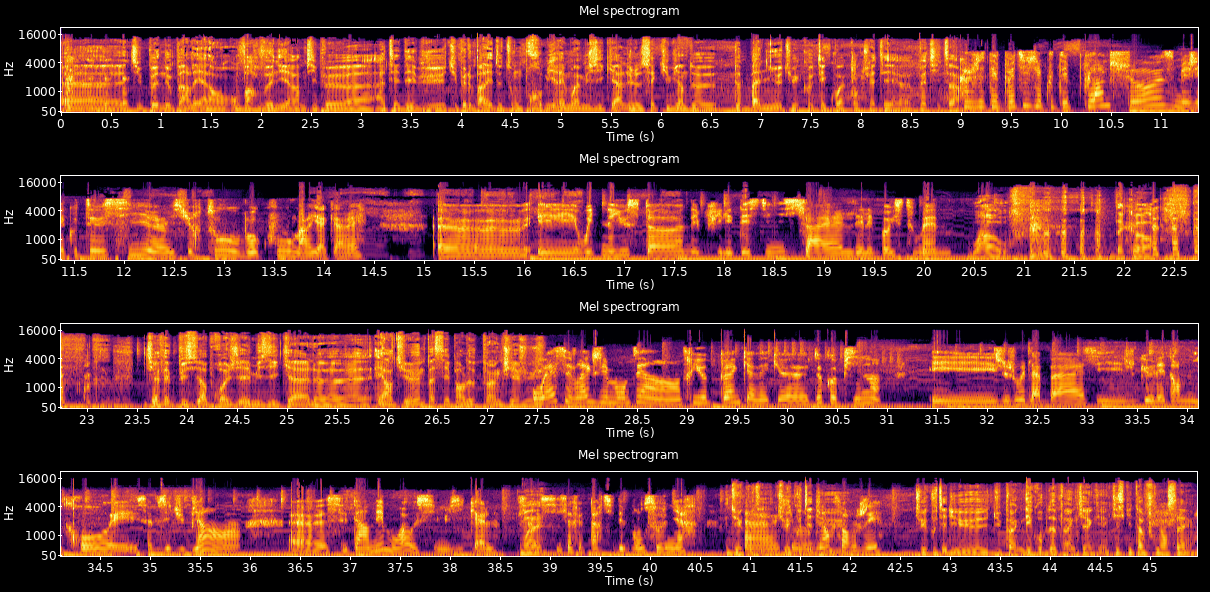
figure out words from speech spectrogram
Euh, tu peux nous parler, alors on va revenir un petit peu euh, à tes débuts, tu peux nous parler de ton premier émoi musical. Je sais que tu viens de, de Bagneux, tu écoutais quoi quand tu étais euh, petite Quand j'étais petite, j'écoutais plein de choses, mais j'écoutais aussi euh, et surtout beaucoup Maria Carey. Euh, et Whitney Houston, et puis les Destiny's Child et les Boys to Men. Waouh D'accord. tu as fait plusieurs projets musicaux, euh, et alors tu es même passé par le punk, j'ai vu. Ouais, c'est vrai que j'ai monté un trio de punk avec euh, deux copines. Et je jouais de la basse et je gueulais dans le micro et ça faisait du bien. hein. Euh, C'était un émoi aussi musical. Ça Ouais. aussi, ça fait partie des bons souvenirs Tu écoutais, tu écoutais bien du, forgé. Tu écoutais du, du punk, des groupes de punk? Qu'est-ce qui t'influençait?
